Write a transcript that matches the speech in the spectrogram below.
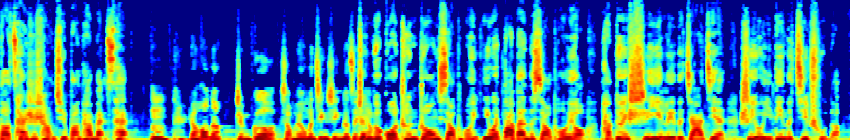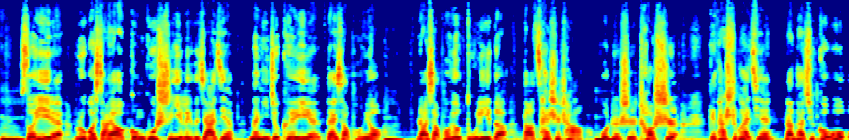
到菜市场去帮他买菜。嗯，然后呢，整个小朋友们进行的怎样？整个过程中，小朋友因为大班的小朋友他对十以内的加减是有一定的基础的，嗯。所以如果想要巩固十以内的加减，那你就可以带小朋友，嗯。让小朋友独立的到菜市场或者是超市，给他十块钱，让他去购物。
